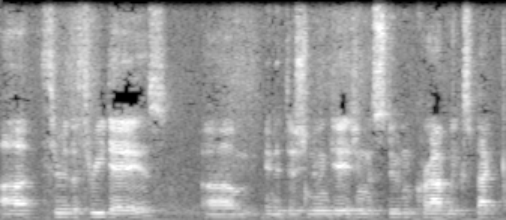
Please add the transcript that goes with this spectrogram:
Uh, through the three days, um, in addition to engaging the student crowd, we expect,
